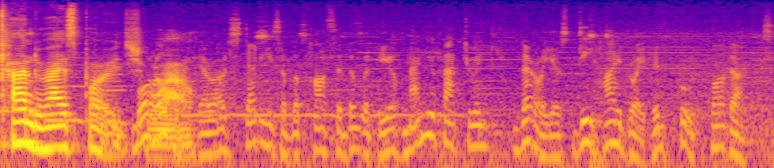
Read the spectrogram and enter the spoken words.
Canned rice porridge. Moreover, Wow. there are studies of the possibility of manufacturing various dehydrated food products.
